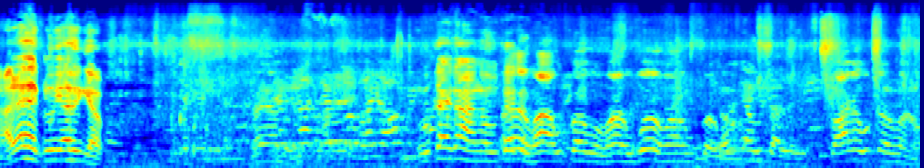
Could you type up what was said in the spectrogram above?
અરે તું આવી ગયા. ઉકાય કા આંગા ઉકાય વાહ ઉકાવો વાહ ઊભો વાહ ઉકાવો તમને ઉતાર લઈ પાડે ઉતારવાનો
